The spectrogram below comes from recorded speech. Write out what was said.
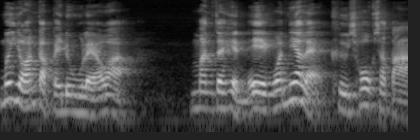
เมื่อย้อนกลับไปดูแล้วอะมันจะเห็นเองว่าเนี่ยแหละคือโชคชะตา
